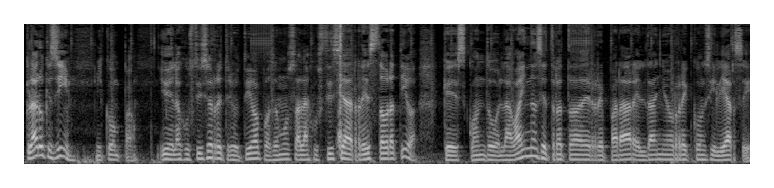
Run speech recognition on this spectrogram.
Claro que sí, mi compa. Y de la justicia retributiva pasamos a la justicia restaurativa, que es cuando la vaina se trata de reparar el daño, reconciliarse.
